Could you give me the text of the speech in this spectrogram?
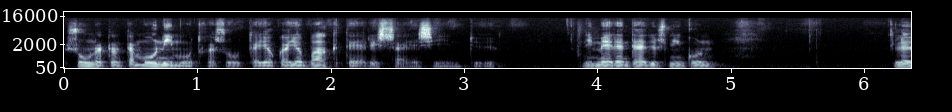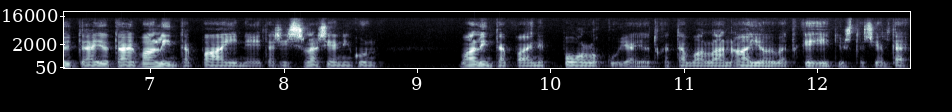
suunnatonta monimutkaisuutta, joka jo bakteerissa esiintyy, niin meidän täytyisi niin kuin löytää jotain valintapaineita, siis sellaisia niin kuin valintapainepolkuja, jotka tavallaan ajoivat kehitystä sieltä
